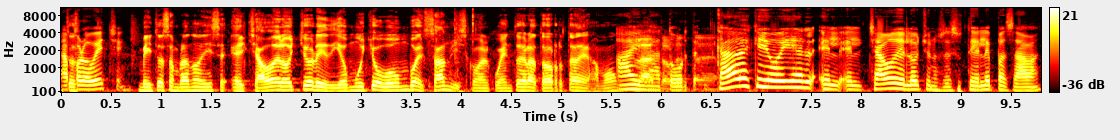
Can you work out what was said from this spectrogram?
aprovechen. Mito Zambrano dice, el chavo del 8 le dio mucho bombo el sándwich con el cuento de la torta de jamón. Ay, La la, torta. torta. Cada vez que yo veía el, el- el chavo del 8, no sé si a ustedes le pasaban,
